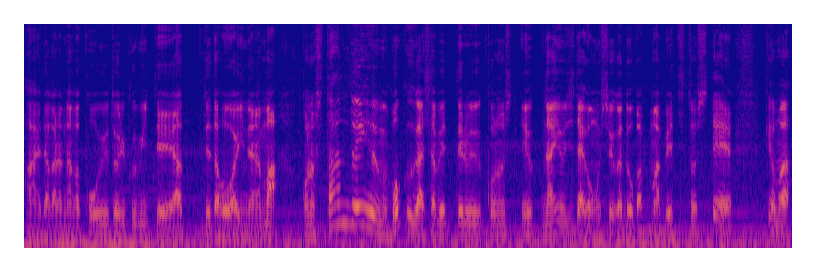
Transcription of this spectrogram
はい、だからなんかこういう取り組みってやってた方がいいんだなまあこのスタンド FM 僕が喋ってるこの内容自体が面白いかどうかまあ別として今日まあ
